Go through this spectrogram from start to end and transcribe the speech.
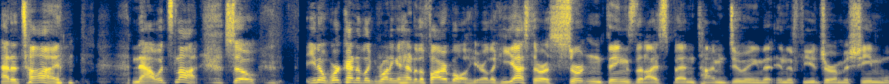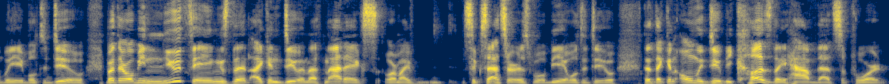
at a time. Now it's not. So you know, we're kind of like running ahead of the fireball here. Like, yes, there are certain things that I spend time doing that in the future a machine will be able to do, but there will be new things that I can do in mathematics or my successors will be able to do that they can only do because they have that support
